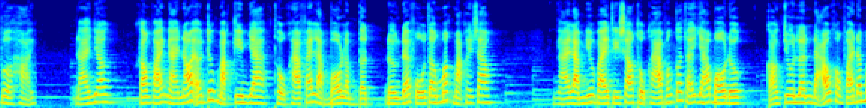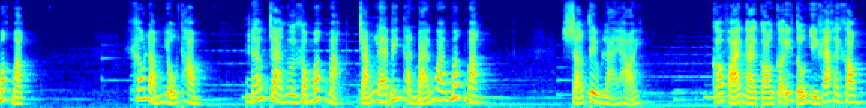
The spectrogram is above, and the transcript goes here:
vừa hỏi. Đại nhân không phải ngài nói ở trước mặt kim gia thuộc hạ phải làm bộ làm tịch đừng để phụ thân mất mặt hay sao? Ngài làm như vậy thì sao thuộc hạ vẫn có thể giả bộ được? Còn chưa lên đảo không phải đã mất mặt. Khấu lẩm nhủ thầm. Nếu cha ngươi không mất mặt chẳng lẽ biến thành bản quan mất mặt sở tiêu lại hỏi, có phải ngài còn có ý tưởng gì khác hay không?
